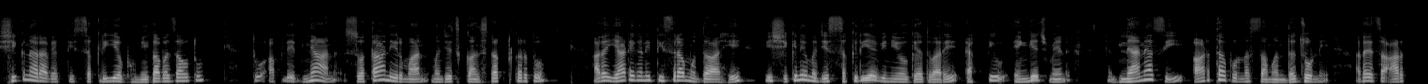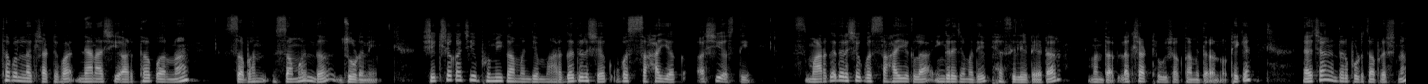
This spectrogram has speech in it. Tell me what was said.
शिकणारा व्यक्ती सक्रिय भूमिका बजावतो. तो आपले ज्ञान स्वतः निर्माण म्हणजेच कन्स्ट्रक्ट करतो. आता या ठिकाणी तिसरा मुद्दा आहे की शिकणे म्हणजे सक्रिय विनियोगाद्वारे ॲक्टिव्ह एंगेजमेंट ज्ञानाशी अर्थपूर्ण संबंध जोडणे. आता याचा अर्थ पण लक्षात ठेवा ज्ञानाशी अर्थपूर्ण सबंध संबंध जोडणे. शिक्षकाची भूमिका म्हणजे मार्गदर्शक व सहाय्यक अशी असते. मार्गदर्शक व सहाय्यकला इंग्रजीमध्ये फॅसिलिटेटर म्हणतात. लक्षात ठेवू शकता मित्रांनो ठीक आहे? याच्यानंतर पुढचा प्रश्न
